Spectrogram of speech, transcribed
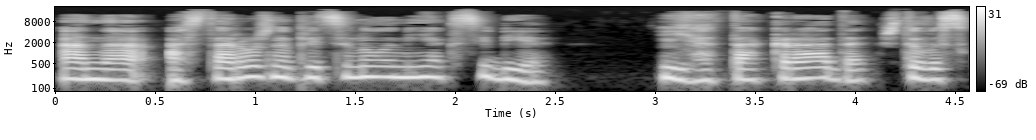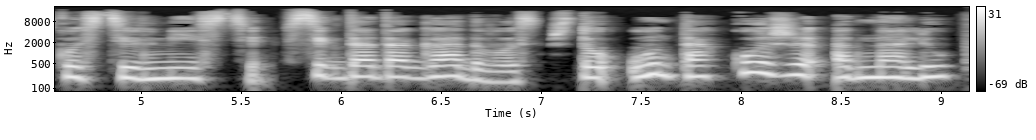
Она осторожно притянула меня к себе. «Я так рада, что вы с Костей вместе. Всегда догадывалась, что он такой же однолюб,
